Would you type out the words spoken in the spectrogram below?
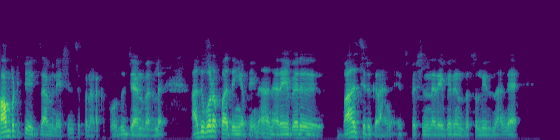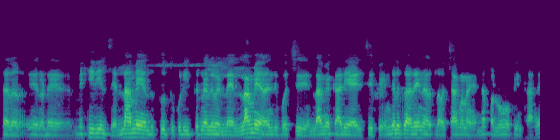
காம்படிட்டிவ் எக்ஸாமினேஷன்ஸ் இப்போ நடக்க போகுது ஜனவரியில். அது கூட பார்த்தீங்க அப்படின்னா நிறைய பேர் பாதிச்சிருக்கிறாங்க. எஸ்பெஷலி நிறைய பேர் என்ற சொல்லியிருந்தாங்க சார் என்னோடய மெட்டீரியல்ஸ் எல்லாமே வந்து தூத்துக்குடி திருநெல்வேலியில் எல்லாமே அழிஞ்சு போச்சு எல்லாமே காலி ஆயிடுச்சு இப்போ எங்களுக்கு அதே நேரத்தில் வச்சாங்க நாங்கள் என்ன பண்ணுவோம்? அப்படின்றாங்க.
